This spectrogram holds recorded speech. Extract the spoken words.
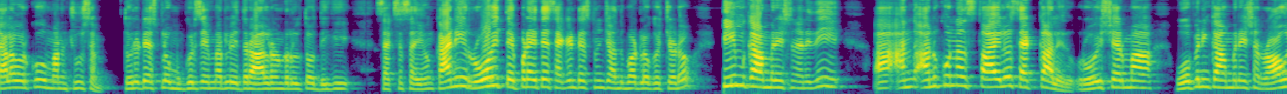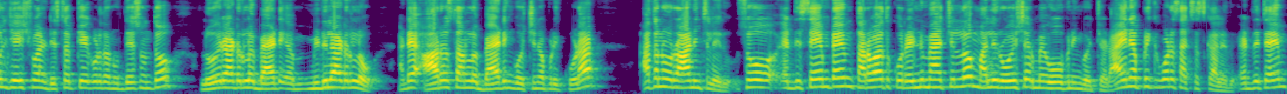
చాలా వరకు మనం చూసాం. తొలి టెస్ట్లో ముగ్గురు సీమర్లు ఇద్దరు ఆల్రౌండర్లతో దిగి సక్సెస్ అయ్యాం. కానీ రోహిత్ ఎప్పుడైతే సెకండ్ టెస్ట్ నుంచి అందుబాటులోకి వచ్చాడో టీమ్ కాంబినేషన్ అనేది అన్- అనుకున్న స్థాయిలో సెట్ కాలేదు. రోహిత్ శర్మ ఓపెనింగ్ కాంబినేషన్ రాహుల్ జైస్వాల్ని డిస్టర్బ్ చేయకూడదన్న ఉద్దేశంతో లోయర్ ఆర్డర్లో బ్యాటింగ్ మిడిల్ ఆర్డర్లో అంటే ఆరో స్థానంలో బ్యాటింగ్ వచ్చినప్పటికి కూడా అతను రాణించలేదు. So at the same time తర్వాత రెండు మ్యాచ్ల్లో మళ్ళీ రోహిత్ శర్మ ఓపెనింగ్ వచ్చాడు. అయినప్పటికీ కూడా సక్సెస్ కాలేదు. At the time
